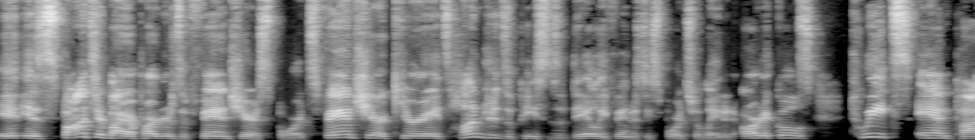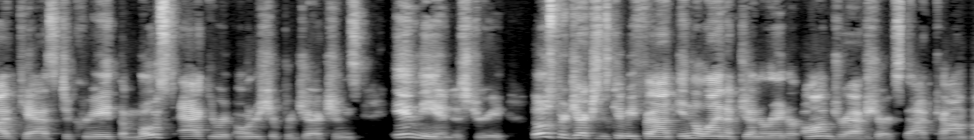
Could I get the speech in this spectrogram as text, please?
It is sponsored by our partners at Fanshare Sports. Fanshare curates hundreds of pieces of daily fantasy sports related articles, tweets, and podcasts to create the most accurate ownership projections in the industry. Those projections can be found in the lineup generator on draftsharks.com,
